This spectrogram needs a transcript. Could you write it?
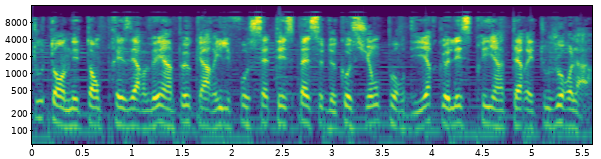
tout en étant préservée un peu car il faut cette espèce de caution pour dire que l'esprit inter est toujours là.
